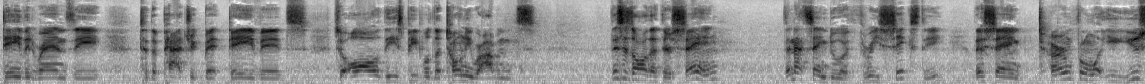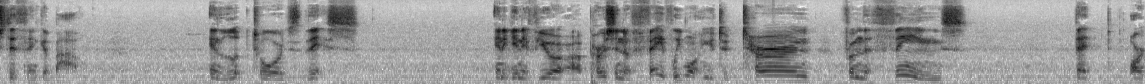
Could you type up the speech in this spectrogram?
David Ramsey to the Patrick Bet Davids to all these people, the Tony Robbins. This is all that they're saying. They're not saying do a 360. They're saying turn from what you used to think about and look towards this. And again, if you're a person of faith, we want you to turn from the things that are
